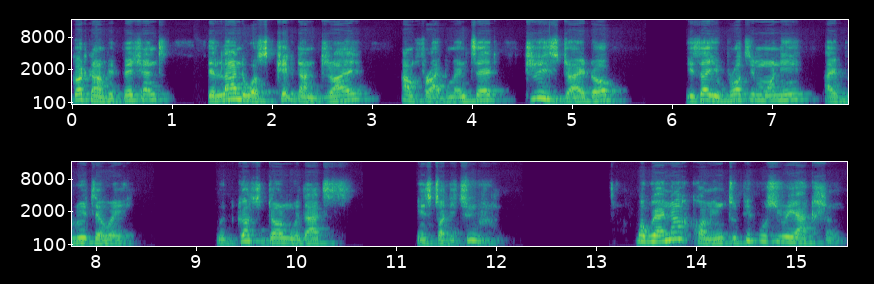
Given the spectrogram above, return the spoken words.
God can be patient. The land was caked and dry and fragmented. Trees dried up. He said, You brought him money, I blew it away. We got done with that in study two. But we are now coming to people's reaction.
